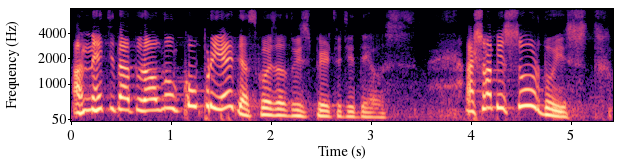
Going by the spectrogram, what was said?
A mente natural não compreende as coisas do Espírito de Deus. Acho um absurdo isto.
